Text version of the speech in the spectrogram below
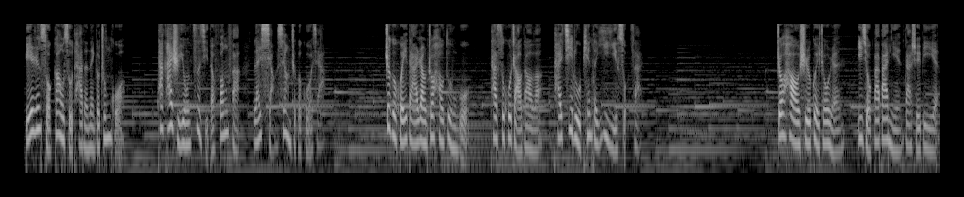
别人所告诉他的那个中国，他开始用自己的方法来想象这个国家。这个回答让周浩顿悟，他似乎找到了拍纪录片的意义所在。周浩是贵州人，一九八八年大学毕业，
